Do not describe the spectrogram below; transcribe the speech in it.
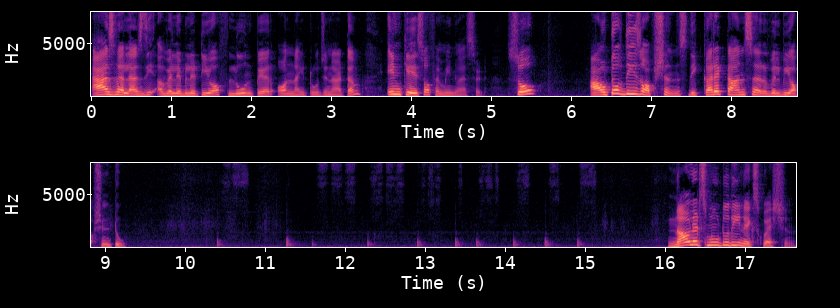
as well as the availability of lone pair on nitrogen atom in case of amino acid. So, out of these options the correct answer will be option 2. Now, let us move to the next question.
